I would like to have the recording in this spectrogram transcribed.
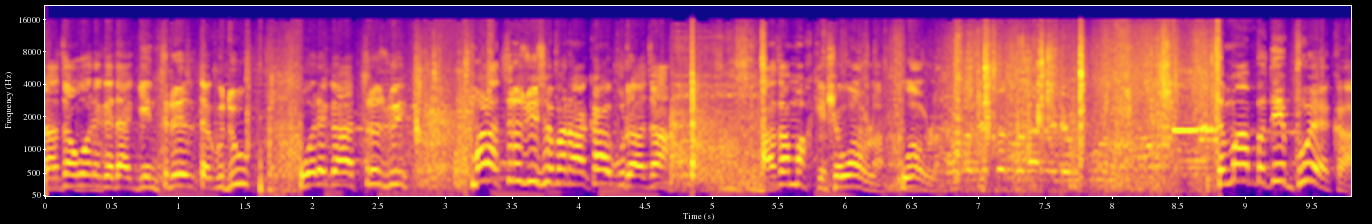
راځه ورګه دا ګینترل تګدو ورګه ترزوی مړه ترزوی سره راکا ګو راځه راځه مخکې شو واوړه واوړه ته ما بده پوهه کا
